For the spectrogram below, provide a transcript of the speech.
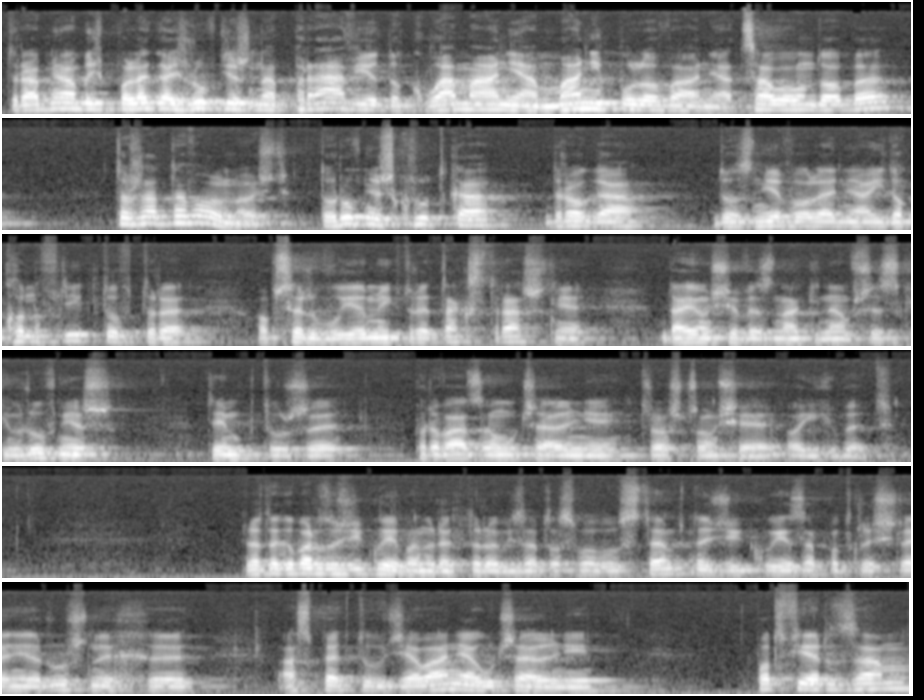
która miała być polegać również na prawie do kłamania, manipulowania całą dobę, to żadna wolność. To również krótka droga do zniewolenia i do konfliktów, które obserwujemy i które tak strasznie dają się we znaki nam wszystkim, również tym, którzy prowadzą uczelnie, troszczą się o ich byt. Dlatego bardzo dziękuję panu rektorowi za to słowo wstępne, dziękuję za podkreślenie różnych y, aspektów działania uczelni. Potwierdzam,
